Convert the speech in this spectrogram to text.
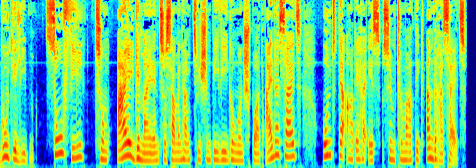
Gut, ihr Lieben, so viel zum allgemeinen Zusammenhang zwischen Bewegung und Sport einerseits und der ADHS-Symptomatik andererseits.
